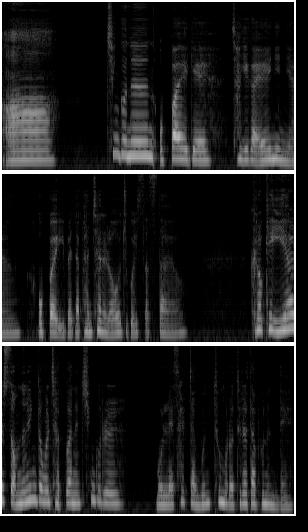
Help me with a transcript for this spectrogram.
아 친구는 오빠에게 자기가 애인인 양 오빠의 입에다 반찬을 넣어주고 있었어요. 그렇게 이해할 수 없는 행동을 자꾸 하는 친구를 몰래 살짝 문틈으로 들여다보는데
